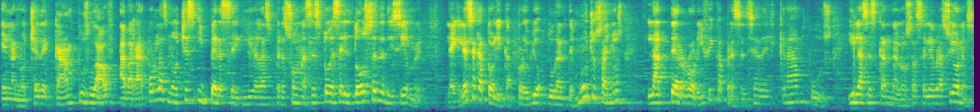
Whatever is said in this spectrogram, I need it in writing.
en la noche de Campus Lauf, a vagar por las noches y perseguir a las personas. Esto es el 12 de diciembre. La Iglesia Católica prohibió durante muchos años la terrorífica presencia del Krampus y las escandalosas celebraciones.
